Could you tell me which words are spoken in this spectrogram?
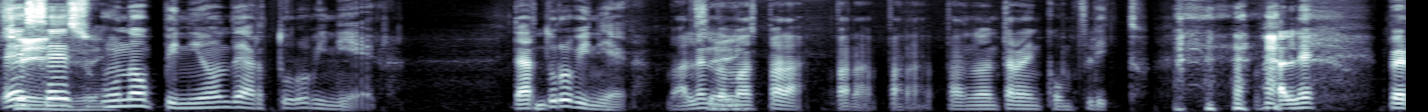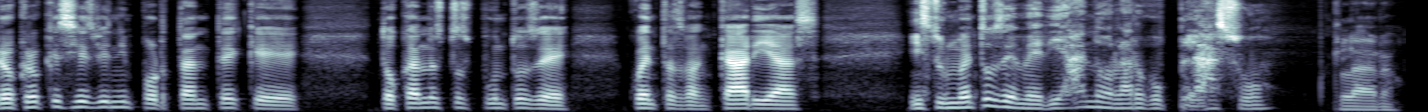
Esa es una opinión de Arturo Viniegra de Arturo Viniegra, ¿vale? Nomás para, para, para, para, no entrar en conflicto, ¿vale? Pero creo que sí es bien importante que tocando estos puntos de cuentas bancarias, instrumentos de mediano o largo plazo. Claro.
